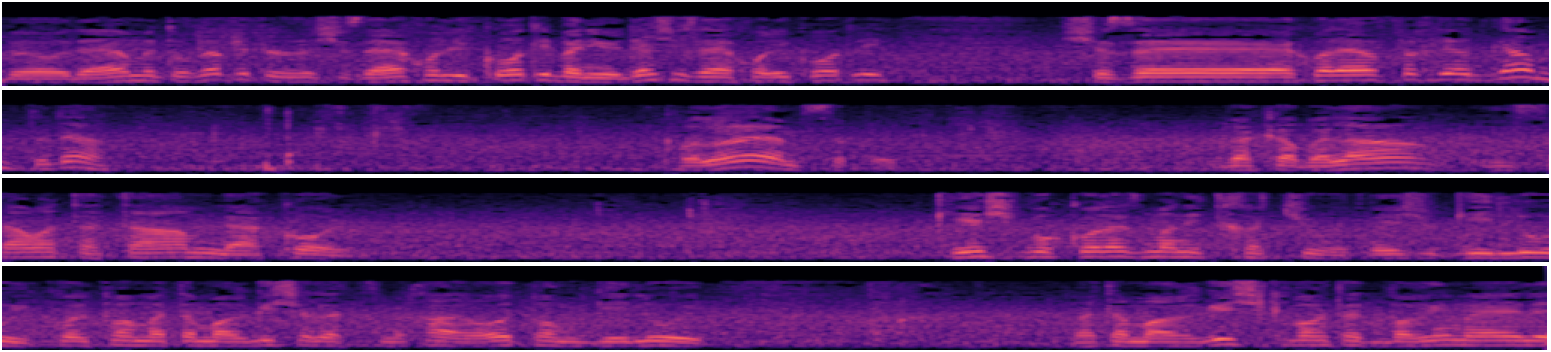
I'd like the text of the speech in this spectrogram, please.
בהודעה מטורפת על זה שזה היה יכול לקרות לי, ואני יודע שזה היה יכול לקרות לי, שזה הכל היה הופך להיות גם, אתה יודע. כבר לא היה מספק. והקבלה, היא שמה את הטעם להכל. כי יש בו כל הזמן התחדשות, ויש גילוי, כל פעם אתה מרגיש על עצמך, עוד פעם גילוי. ואתה מרגיש כבר את הדברים האלה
